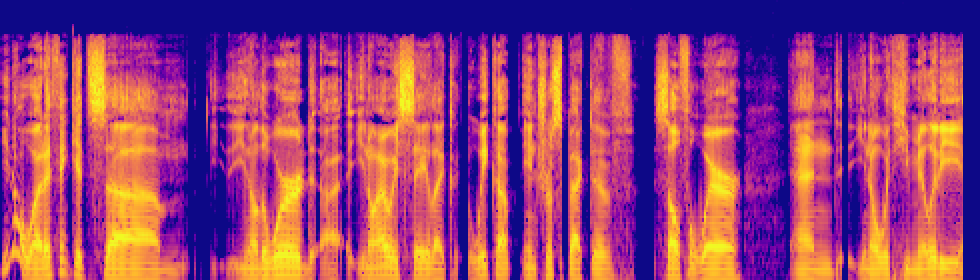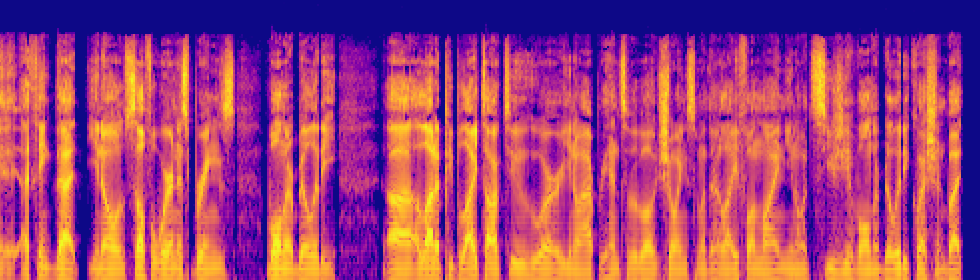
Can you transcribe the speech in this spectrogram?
You know what? I think it's um, you know the word. Uh, you know, I always say like wake up, introspective, self-aware, and you know with humility. I think that you know self-awareness brings vulnerability. Uh, a lot of people I talk to who are you know apprehensive about showing some of their life online, you know, it's usually a vulnerability question. But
